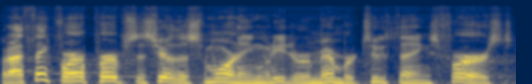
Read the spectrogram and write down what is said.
But I think for our purposes here this morning, we need to remember two things. First,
